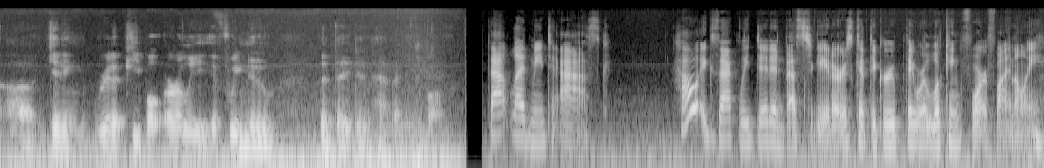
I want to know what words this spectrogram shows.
uh, getting rid of people early if we knew that they didn't have any involvement. That led me to ask how exactly did investigators get the group they were looking for finally?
